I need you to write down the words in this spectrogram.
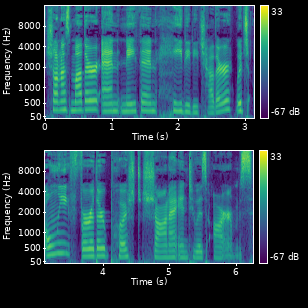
Shauna's mother and Nathan hated each other, which only further pushed Shauna into his arms.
